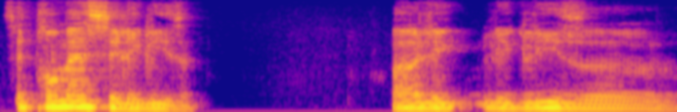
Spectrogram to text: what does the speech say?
Cette promesse, c'est l'Église. Pas l'é- l'Église, euh,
